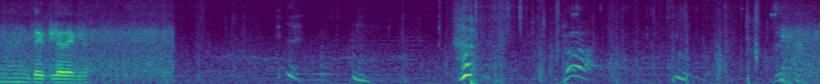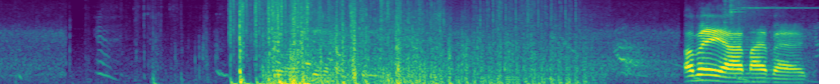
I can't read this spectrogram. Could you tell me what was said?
हम्म, देख ले देख ले। अबे यार माय बैड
